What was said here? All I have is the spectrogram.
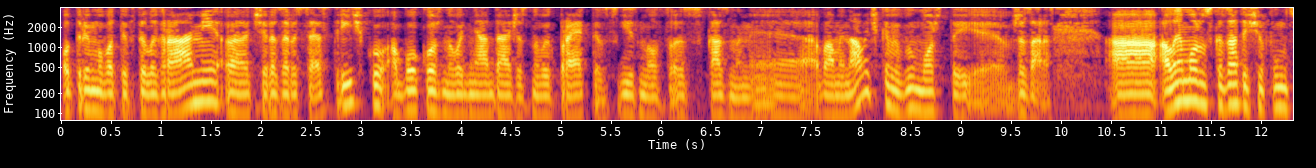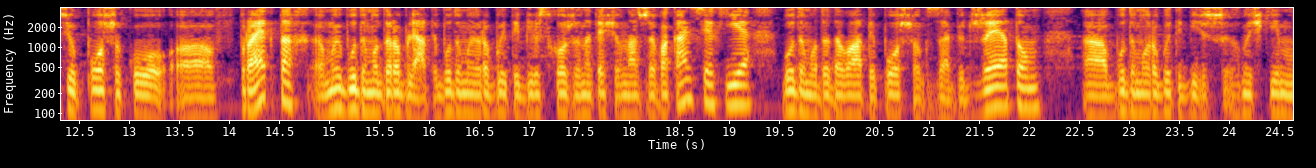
отримувати в Телеграмі е, через RSS стрічку або кожного дня дайджест нових проєктів згідно з вказаними е, вами навичками. Ви можете е, вже зараз. Але можу сказати, що функцію пошуку в проектах ми будемо доробляти. Будемо робити більш схожою на те, що в нас вже в вакансіях є. Будемо додавати пошук за бюджетом. Будемо робити більш гнучким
